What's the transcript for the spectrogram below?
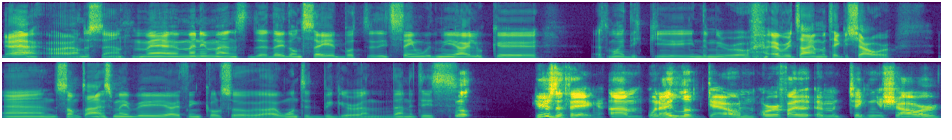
Yeah, I understand. Ma- many men th- they don't say it, but it's same with me. I look uh, at my dick uh, in the mirror every time I take a shower, and sometimes maybe I think also I want it bigger and than it is. Well, here's the thing. Um, when I look down, or if I am taking a shower,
